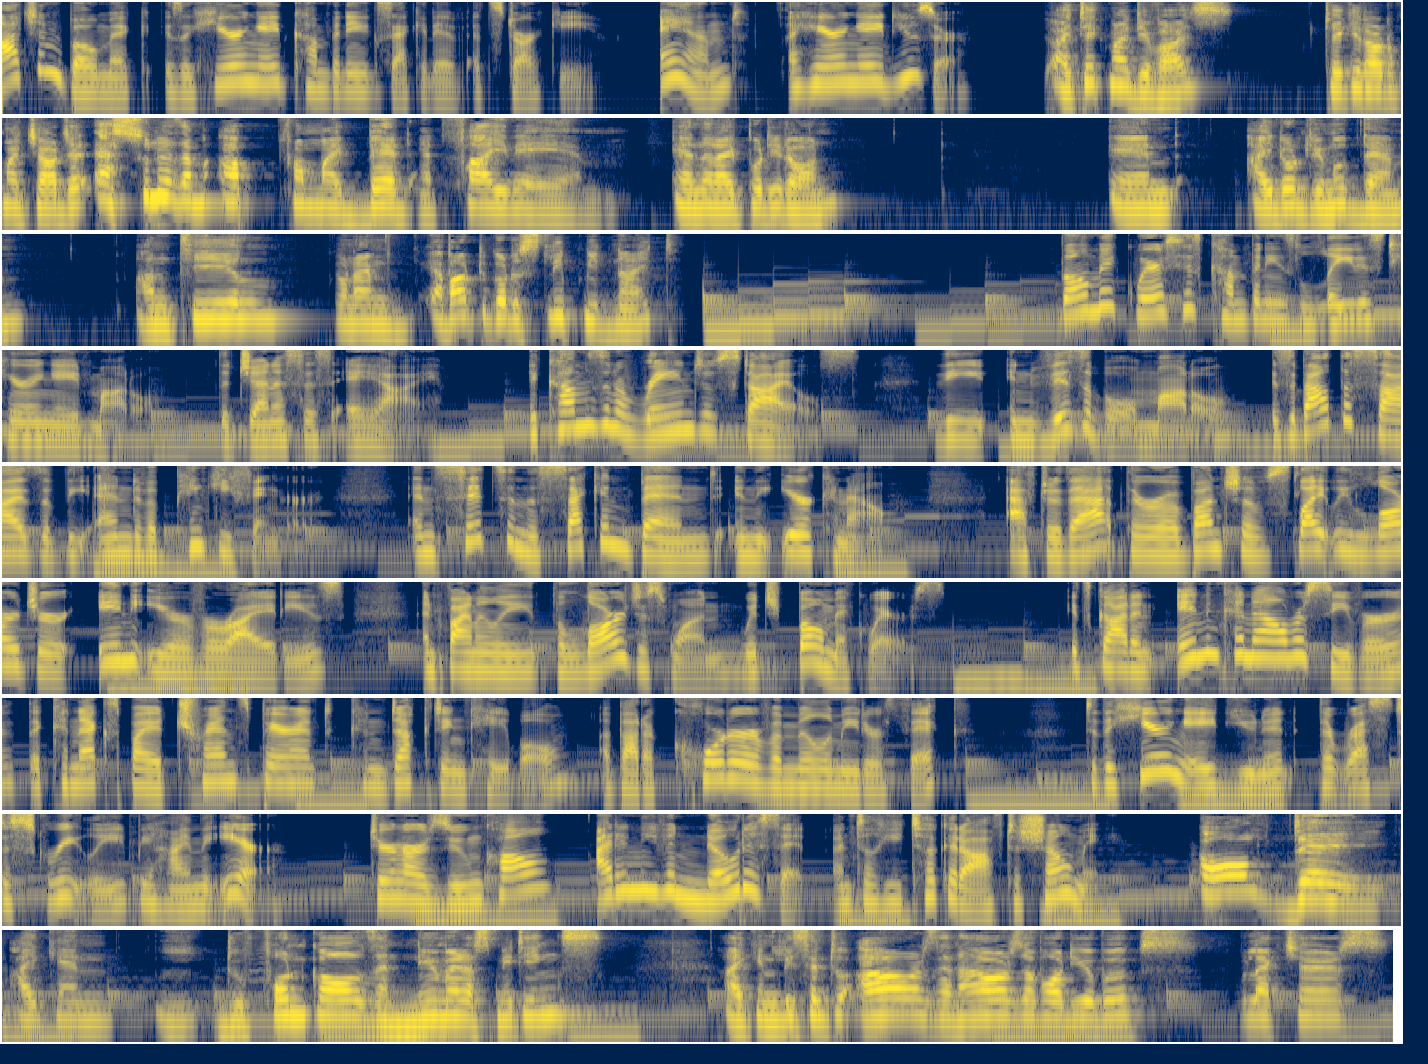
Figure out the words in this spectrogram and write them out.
Achin Bhowmik is a hearing aid company executive at Starkey and a hearing aid user. I take my device, take it out of my charger as soon as I'm up from my bed at 5 a.m. And then I put it on. And I don't remove them until when I'm about to go to sleep midnight. Bhowmik wears his company's latest hearing aid model, the Genesis AI. It comes in a range of styles. The invisible model is about the size of the end of a pinky finger and sits in the second bend in the ear canal. After that, there are a bunch of slightly larger in ear varieties, and finally, the largest one, which Bhowmik wears. It's got an in canal receiver that connects by a transparent conducting cable, about a quarter of a millimeter thick, to the hearing aid unit that rests discreetly behind the ear. During our Zoom call, I didn't even notice it until he took it off to show me. All day, I can do phone calls and numerous meetings I can listen to hours and hours of audiobooks, lectures.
